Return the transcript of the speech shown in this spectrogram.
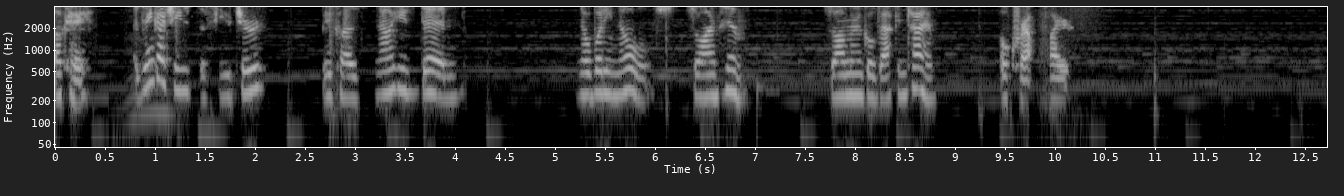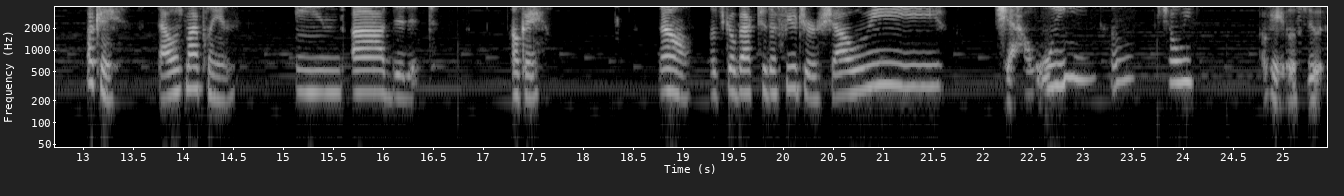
Okay. I think I changed the future because now he's dead. Nobody knows, so I'm him. So I'm gonna go back in time. Oh crap, fire. Okay, that was my plan. And I did it. Okay. Now, let's go back to the future, shall we? Shall we? Shall we? Okay, let's do it.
